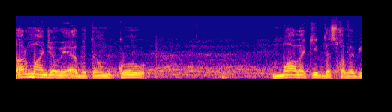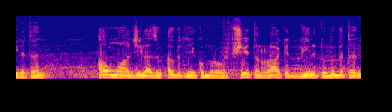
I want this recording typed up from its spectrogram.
ارمان جوي ابتون كو مالكي بدس خوفا بينتن. أو مالجي لازم ابتن يكون مروف بشيتن راكد بينت وببتن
